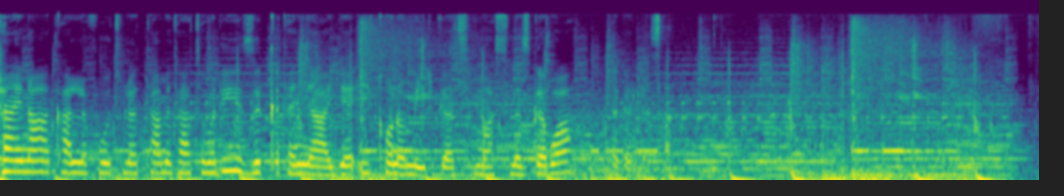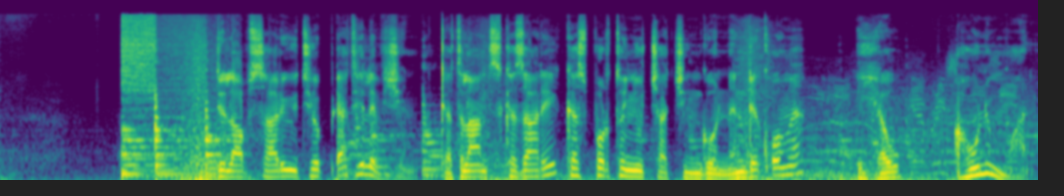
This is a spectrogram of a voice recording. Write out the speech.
ቻይና ካለፉት ሁለት ዓመታት ወዲህ ዝቅተኛ የኢኮኖሚ እድገት ማስመዝገቧ ተገለጸ። ድል አብሳሪው ኢትዮጵያ ቴሌቪዥን ከትላንት እስከ ዛሬ ከስፖርተኞቻችን ጎን እንደቆመ ይኸው አሁንም አለ።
